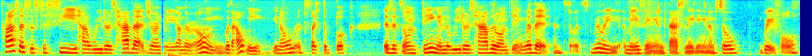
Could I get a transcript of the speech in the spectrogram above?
process is to see how readers have that journey on their own without me. You know, it's like the book is its own thing, and the readers have their own thing with it, and so it's really amazing and fascinating, and I'm so grateful.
